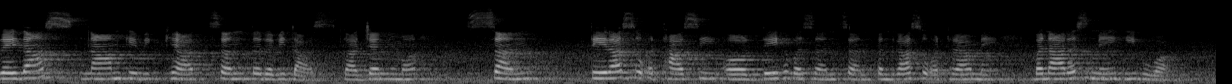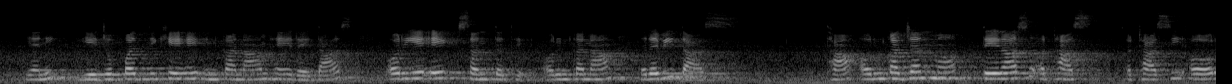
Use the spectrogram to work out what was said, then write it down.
रैदास नाम के विख्यात संत रविदास का जन्म सन 1388 और देहवसन सन 1518 में बनारस में ही हुआ। यानी ये जो पद लिखे हैं, इनका नाम है रैदास और ये एक संत थे और उनका नाम रविदास था और उनका जन्म तेरह सौ और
